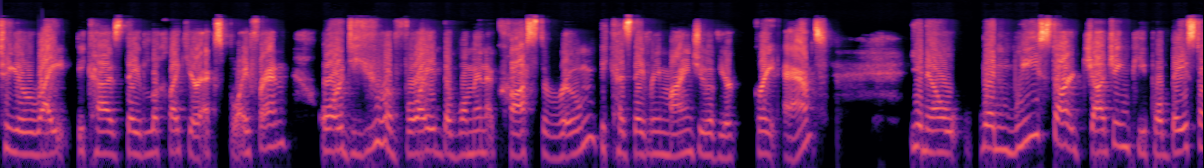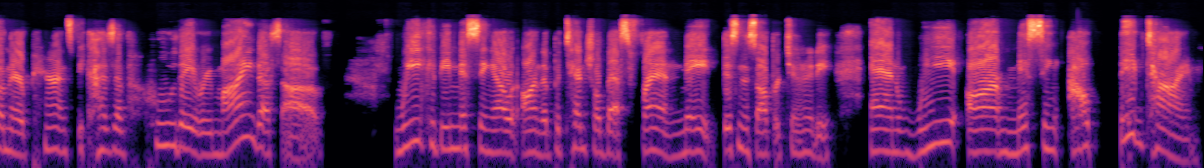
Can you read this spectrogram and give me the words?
to your right because they look like your ex-boyfriend or do you avoid the woman across the room because they remind you of your great aunt? You know, when we start judging people based on their appearance because of who they remind us of, we could be missing out on the potential best friend, mate, business opportunity. And we are missing out big time.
